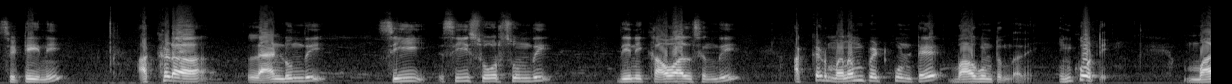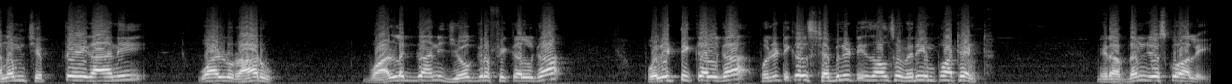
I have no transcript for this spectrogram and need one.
సిటీని అక్కడ ల్యాండ్ ఉంది సీ సీ సోర్స్ ఉంది దీనికి కావాల్సింది అక్కడ మనం పెట్టుకుంటే బాగుంటుంది అది ఇంకోటి మనం చెప్తే కానీ వాళ్ళు రారు. వాళ్ళకి కానీ జియోగ్రఫికల్గా పొలిటికల్గా political stability is also very important. మీరు అర్థం చేసుకోవాలి.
